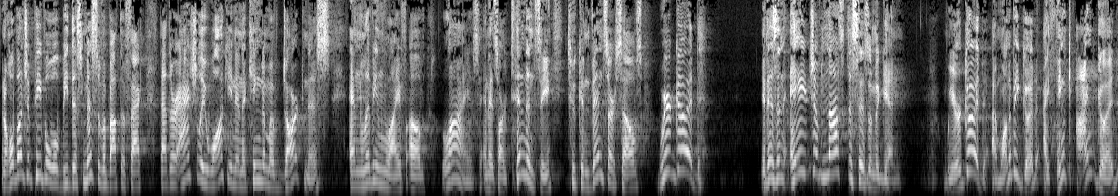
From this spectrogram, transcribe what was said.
And a whole bunch of people will be dismissive about the fact that they're actually walking in a kingdom of darkness and living life of lies. And it's our tendency to convince ourselves we're good. It is an age of Gnosticism again. We're good. I want to be good. I think I'm good.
